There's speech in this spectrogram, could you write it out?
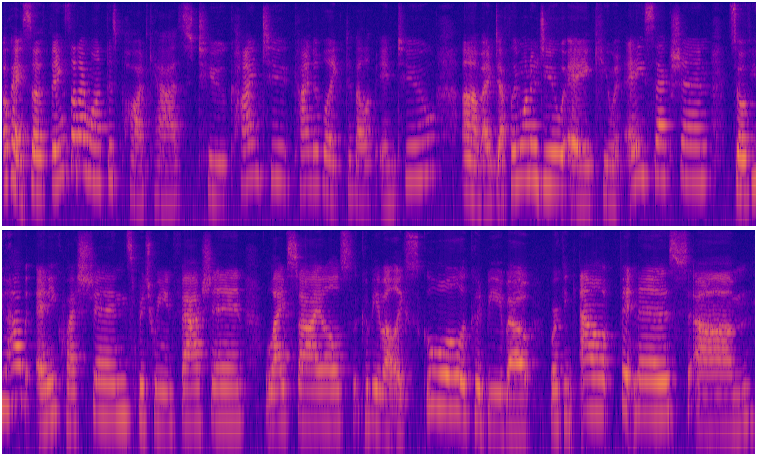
Okay, so things that I want this podcast to kind to kind of like develop into. Um, I definitely want to do a Q&A section. So if you have any questions between fashion, lifestyles, it could be about like school, it could be about working out, fitness, um,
